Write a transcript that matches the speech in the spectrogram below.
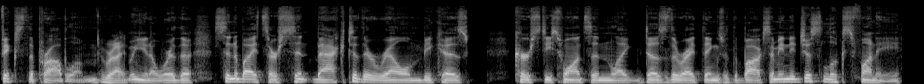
fix the problem. Right. You know, where the Cenobites are sent back to their realm because Kirsty Swanson like does the right things with the box. I mean, it just looks funny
